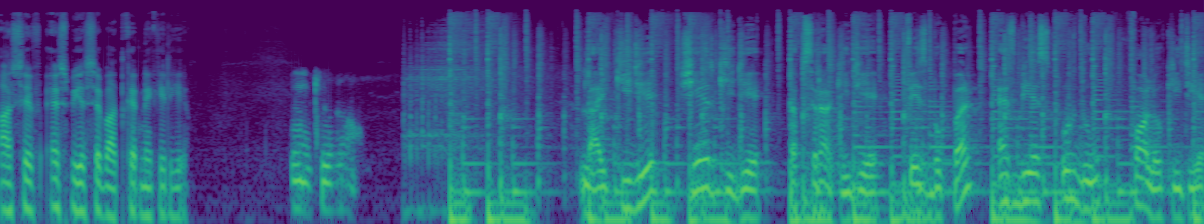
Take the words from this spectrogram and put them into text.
آصف ایس بی ایس سے بات کرنے کے لیے۔ تھینک یو لائک کیجیے شیئر کیجیے تبصرہ کیجیے فیس بک پر S B S Urdu follow کیجیے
